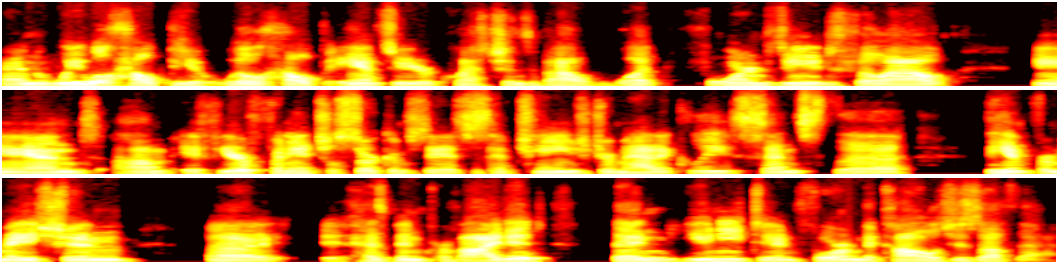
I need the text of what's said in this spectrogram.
and we will help you. We'll help answer your questions about what forms you need to fill out. And um, if your financial circumstances have changed dramatically since the, the information uh, has been provided, then you need to inform the colleges of that,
